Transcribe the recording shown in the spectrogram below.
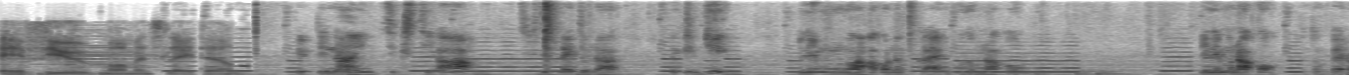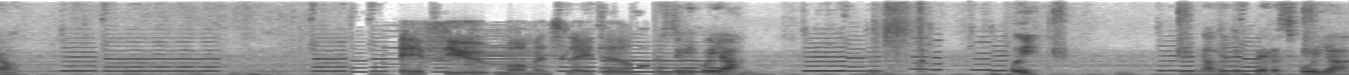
A few moments later. 59, 60, ah, 60 pala ito lahat. Like, G, bili mo nga ako ng kain, gutom na ako. Bili mo na ako, itong pera. A few moments later. Gusto ni kuya. Uy, gamit yung pera si kuya.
